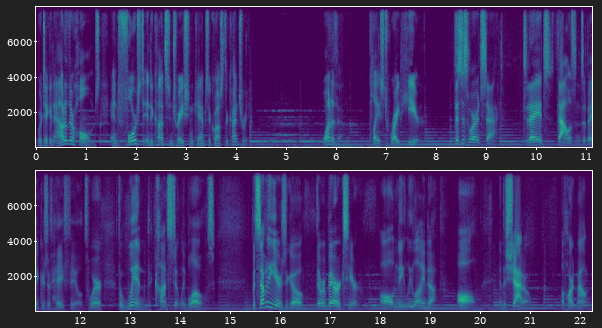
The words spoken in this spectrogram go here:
were taken out of their homes and forced into concentration camps across the country. One of them placed right here. This is where it sat. Today it's thousands of acres of hayfields where the wind constantly blows. But 70 years ago, there were barracks here, all neatly lined up, all in the shadow of Heart Mountain.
